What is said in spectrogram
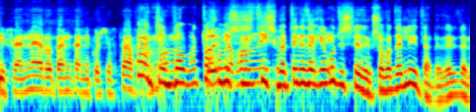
στη Φενέρ όταν ήταν 27 Α, χρονών, το, το, το, έχουμε ίδιο χρόνο συζητήσει. είχε Με την είδα και εγώ στην τη συνέντευξη. Ο Παντελή ήταν. Δεν ήταν.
